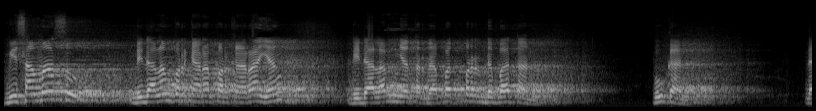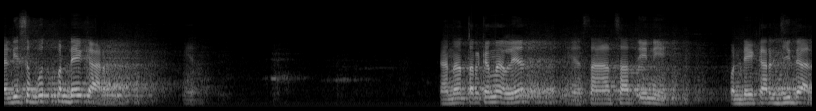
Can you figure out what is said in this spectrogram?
Bisa masuk di dalam perkara-perkara yang di dalamnya terdapat perdebatan. Bukan dan disebut pendekar. Ya. Karena terkenal ya, ya saat-saat ini pendekar jidal.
